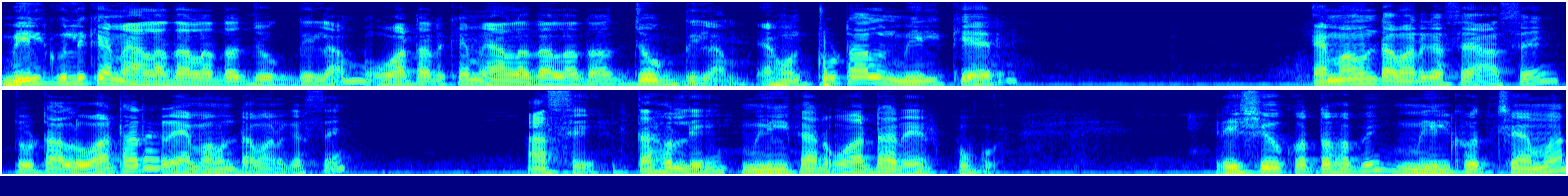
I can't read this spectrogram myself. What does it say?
মিল্কগুলিকে আমি আলাদা আলাদা যোগ দিলাম ওয়াটারকে আমি আলাদা আলাদা যোগ দিলাম। এখন টোটাল মিল্কের অ্যামাউন্ট আমার কাছে আছে টোটাল ওয়াটারের অ্যামাউন্ট আমার কাছে আছে। তাহলে মিল্ক আর ওয়াটারের রেশিও কত হবে? মিল্ক হচ্ছে আমার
